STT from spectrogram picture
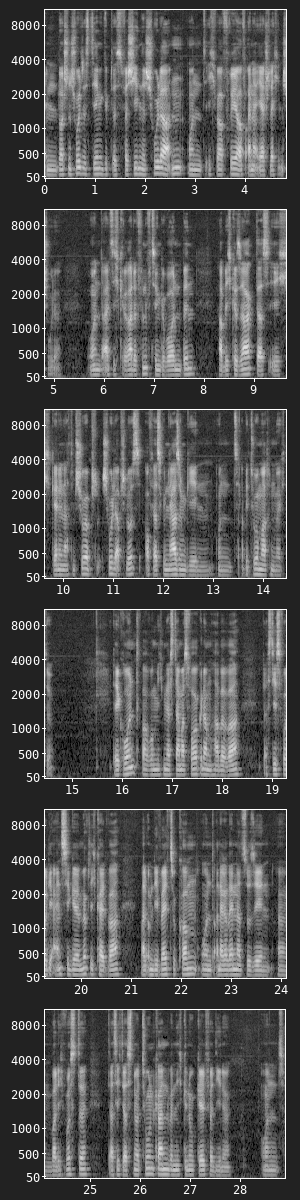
Im deutschen Schulsystem gibt es verschiedene Schularten und ich war früher auf einer eher schlechten Schule. Und als ich gerade 15 geworden bin, habe ich gesagt, dass ich gerne nach dem Schulabschluss auf das Gymnasium gehen und Abitur machen möchte. Der Grund, warum ich mir das damals vorgenommen habe, war, dass dies wohl die einzige Möglichkeit war, mal um die Welt zu kommen und andere Länder zu sehen, ähm, weil ich wusste, dass ich das nur tun kann, wenn ich genug Geld verdiene. Und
